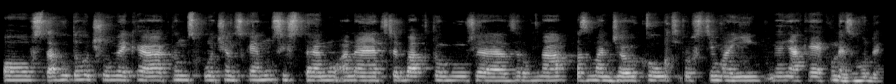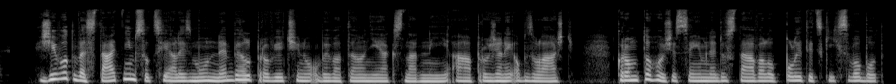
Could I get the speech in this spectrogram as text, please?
o vztahu toho člověka k tomu společenskému systému a ne třeba k tomu, že zrovna s manželkou prostě mají nějaké jako nezhody. Život ve státním socialismu nebyl pro většinu obyvatel nějak snadný a pro ženy obzvlášť. Krom toho, že se jim nedostávalo politických svobod,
